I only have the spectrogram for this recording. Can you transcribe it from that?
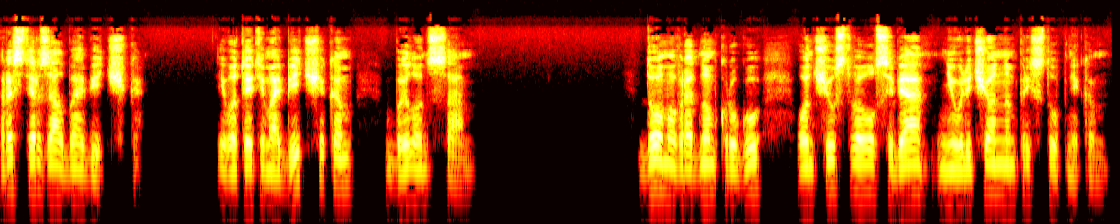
растерзал бы обидчика. И вот этим обидчиком был он сам. Дома в родном кругу он чувствовал себя неувлеченным преступником.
